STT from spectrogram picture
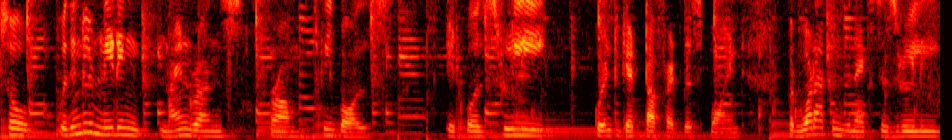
So, with England needing nine runs from three balls, it was really going to get tough at this point. But what happens next is really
